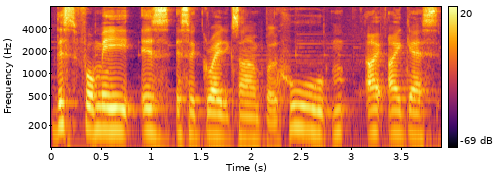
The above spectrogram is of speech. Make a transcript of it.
this for me is, is a great example who I, I guess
